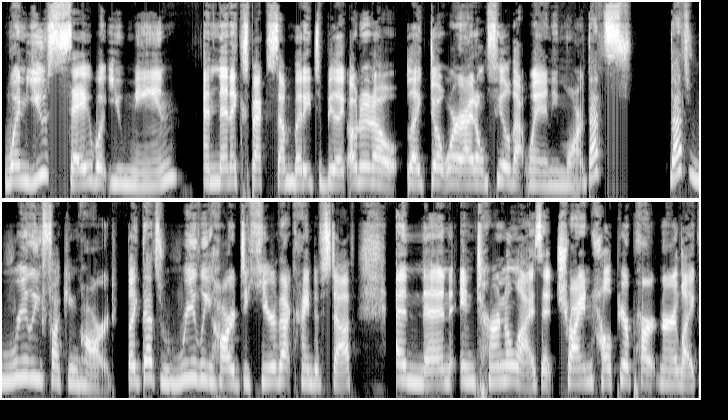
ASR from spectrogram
when you say what you mean and then expect somebody to be like, oh no, no, like don't worry, I don't feel that way anymore. That's that's really fucking hard. Like that's really hard to hear that kind of stuff and then internalize it, try and help your partner, like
